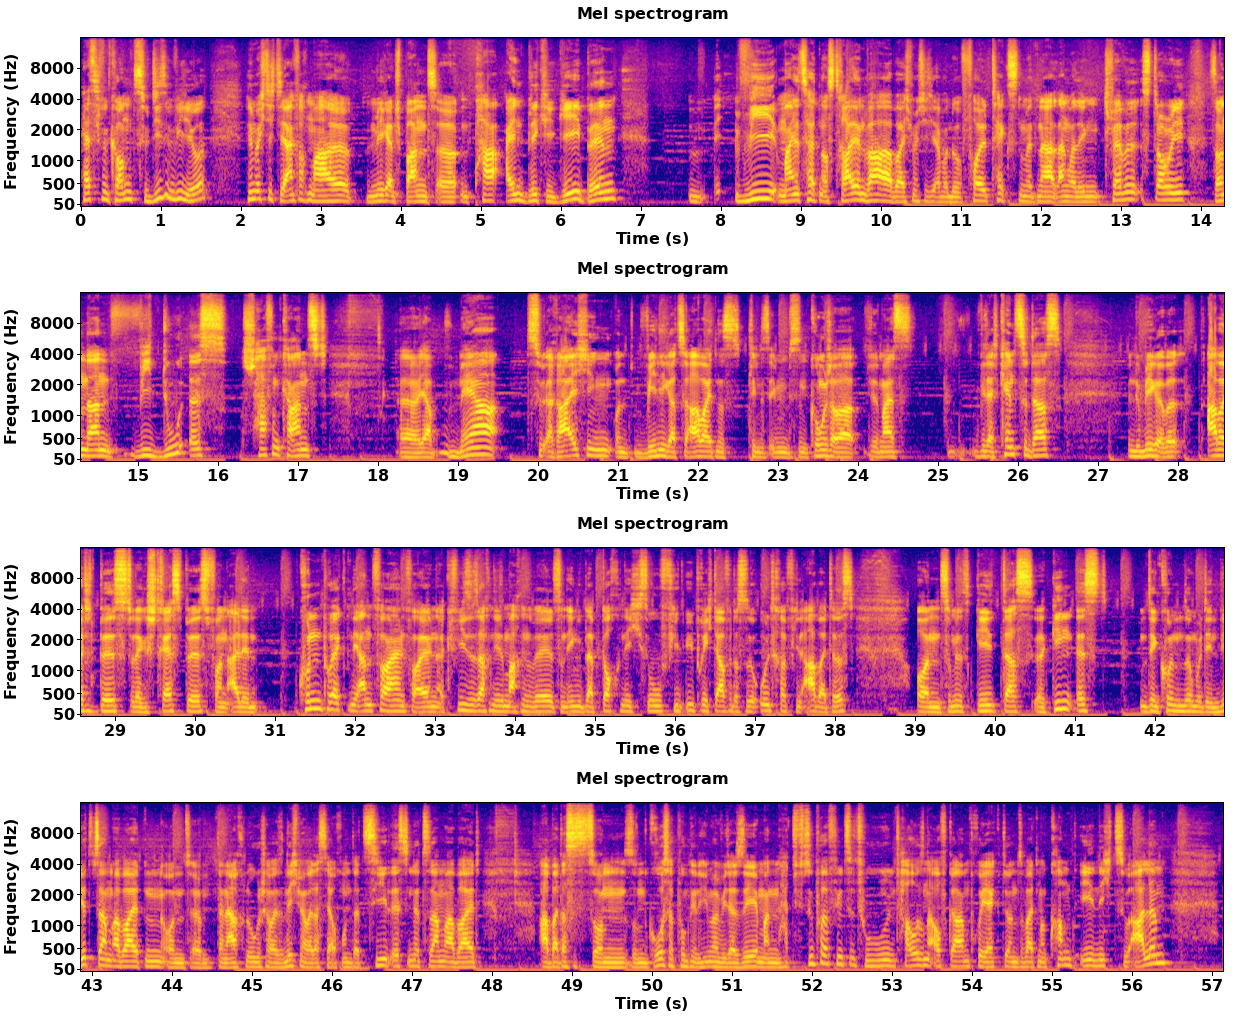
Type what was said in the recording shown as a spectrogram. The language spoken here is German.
herzlich willkommen zu diesem Video. Hier möchte ich dir einfach mal mega entspannt äh, ein paar Einblicke geben, wie meine Zeit in Australien war, aber ich möchte dich einfach nur voll texten mit einer langweiligen Travel Story, sondern wie du es schaffen kannst, äh, ja, mehr zu erreichen und weniger zu arbeiten. Das klingt jetzt irgendwie ein bisschen komisch, aber meist, vielleicht kennst du das, wenn du mega überarbeitet bist oder gestresst bist von all den Kundenprojekten, die anfallen, vor allem Akquise-Sachen, die du machen willst und irgendwie bleibt doch nicht so viel übrig dafür, dass du so ultra viel arbeitest. Und zumindest geht das, ging es den Kunden, mit denen wir zusammenarbeiten und ähm, danach logischerweise nicht mehr, weil das ja auch unser Ziel ist in der Zusammenarbeit. Aber das ist so ein, so ein großer Punkt, den ich immer wieder sehe. Man hat super viel zu tun, tausende Aufgaben, Projekte und so weiter. Man kommt eh nicht zu allem.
